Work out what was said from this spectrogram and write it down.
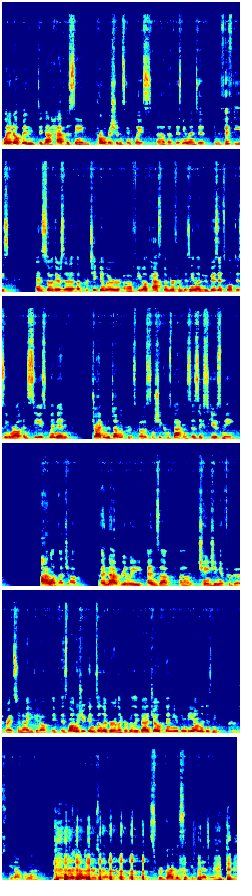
when it opened, did not have the same prohibitions in place uh, that Disneyland did in the 50s. And so there's a, a particular uh, female cast member from Disneyland who visits Walt Disney World and sees women driving the Jungle Cruise boats. And she comes back and says, Excuse me, I want that job. And that really ends up um, changing it for good, right? So now you get off, as long as you can deliver like a really bad joke, then you can be on the Disney cruise, you know, on the, on the Jungle Cruise boat. It's regardless of your gender.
